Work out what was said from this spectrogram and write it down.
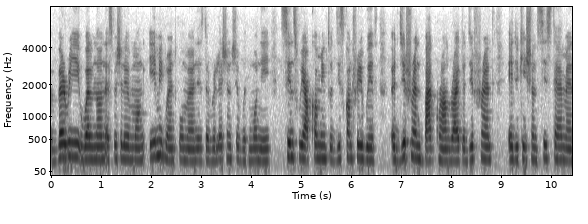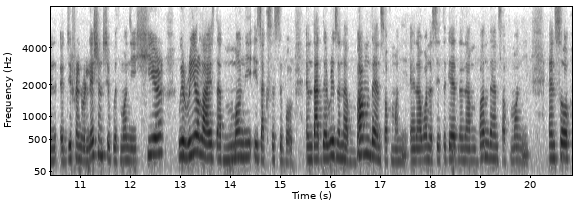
very well known especially among immigrant women is the relationship with money. Since we are coming to this country with a different background right a different education system and a different relationship with money here we realize that money is accessible and that there is an abundance of money. And i want to say it again an abundance of money. And so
